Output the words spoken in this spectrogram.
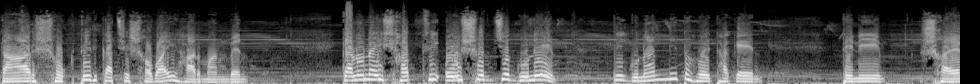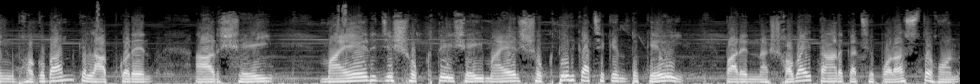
তার শক্তির কাছে সবাই হার মানবেন। কেননা এই সাতটি ঐশ্বর্য গুণে তিনি গুণান্বিত হয়ে থাকেন। তিনি স্বয়ং ভগবানকে লাভ করেন। আর সেই মায়ের যে শক্তি, সেই মায়ের শক্তির কাছে কিন্তু কেউই পারেন না, সবাই তার কাছে পরাস্ত হন।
